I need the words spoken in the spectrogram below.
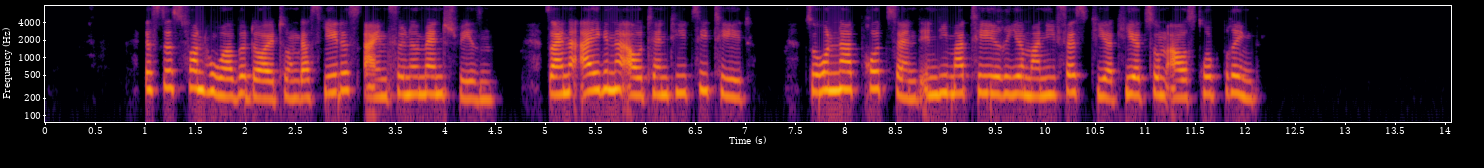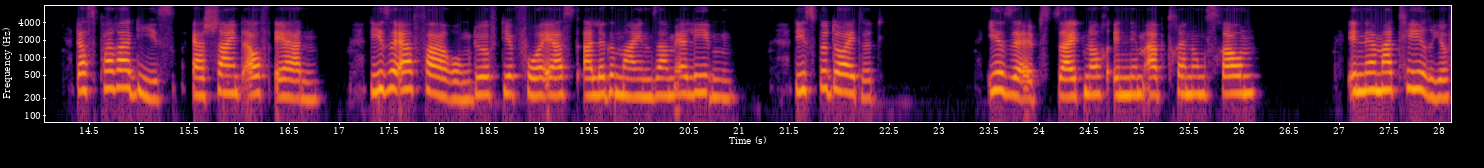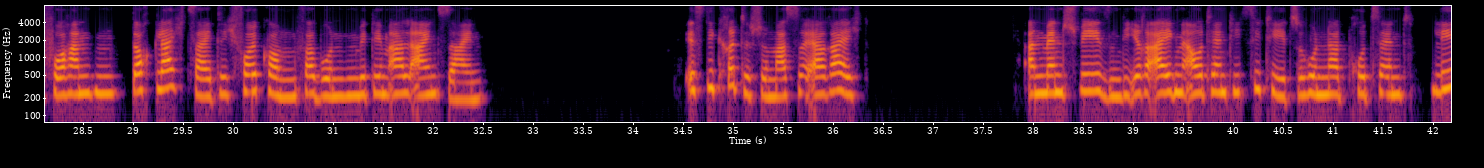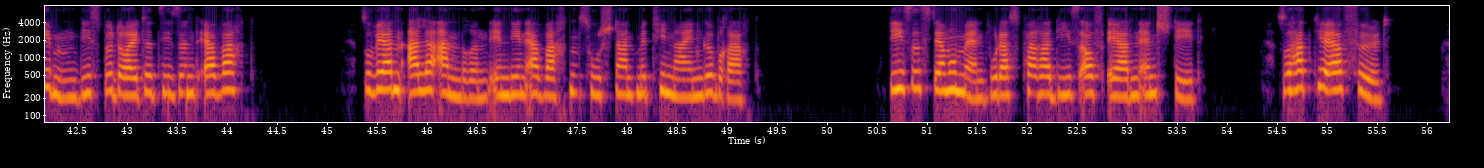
ist es von hoher Bedeutung, dass jedes einzelne Menschwesen seine eigene Authentizität zu 100 Prozent in die Materie manifestiert, hier zum Ausdruck bringt. Das Paradies erscheint auf Erden, Diese Erfahrung dürft ihr vorerst alle gemeinsam erleben. Dies bedeutet, ihr selbst seid noch in dem Abtrennungsraum, in der Materie vorhanden, doch gleichzeitig vollkommen verbunden mit dem All-Eins-Sein. Ist die kritische Masse erreicht, an Menschwesen, die ihre eigene Authentizität zu 100 Prozent leben. Dies bedeutet, sie sind erwacht. So werden alle anderen in den erwachten Zustand mit hineingebracht. Dies ist der Moment, wo das Paradies auf Erden entsteht. So habt ihr erfüllt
